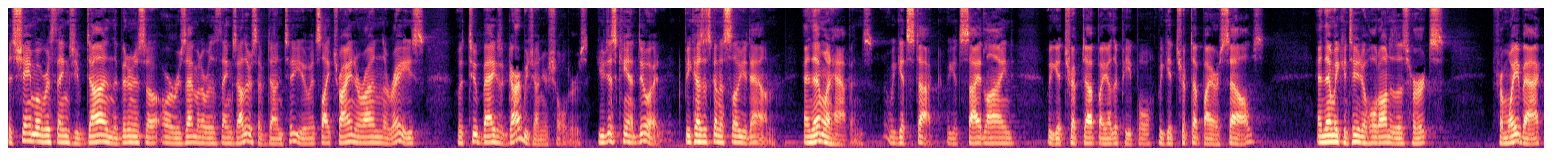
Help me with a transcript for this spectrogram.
it's shame over things you've done, the bitterness or resentment over the things others have done to you. It's like trying to run the race with two bags of garbage on your shoulders. You just can't do it because it's going to slow you down. And then what happens? We get stuck. We get sidelined. We get tripped up by other people. We get tripped up by ourselves. And then we continue to hold on to those hurts from way back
